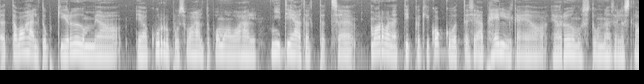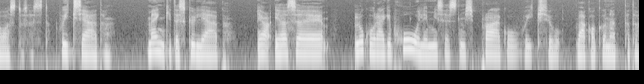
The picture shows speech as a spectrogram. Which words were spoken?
et ta vaheldubki, rõõm ja, ja kurbus vaheldub omavahel nii tihedalt, et see, ma arvan, et ikkagi kokkuvõttes jääb helge ja, ja rõõmus tunne sellest lavastusest, võiks jääda. mängides küll jääb ja, ja see lugu räägib hoolimisest, mis praegu võiks ju väga kõnetada.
